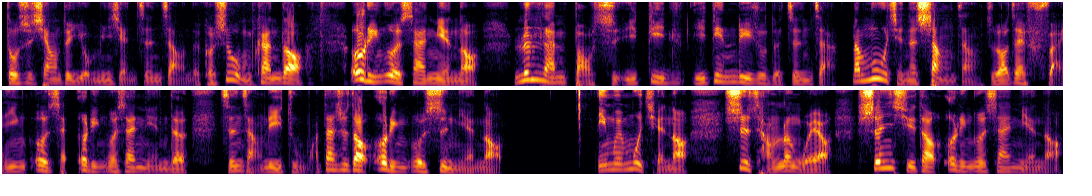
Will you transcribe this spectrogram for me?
都是相对有明显增长的。可是我们看到二零二三年哦，仍然保持一定一定力度的增长。那目前的上涨主要在反映二三二零二三年的增长力度嘛，但是到二零二四年呢、哦？因为目前呢，市场认为啊，升息到二零二三年呢，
